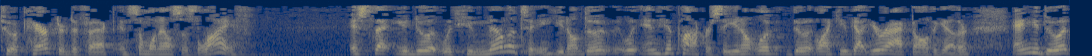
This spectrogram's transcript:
to a character defect in someone else's life. It's that you do it with humility. You don't do it in hypocrisy. You don't look, do it like you've got your act all together. And you do it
